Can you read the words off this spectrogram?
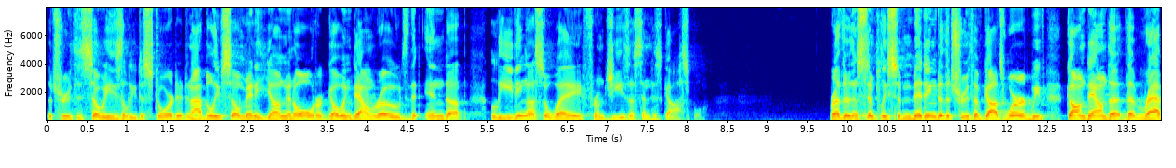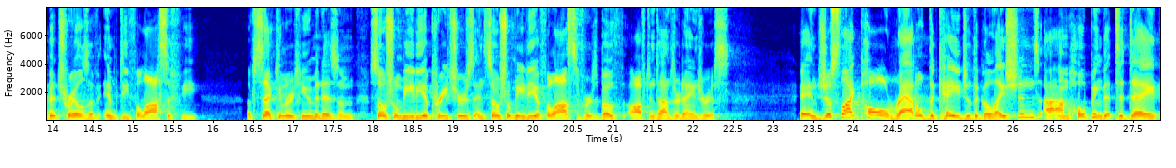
The truth is so easily distorted, and I believe so many, young and old, are going down roads that end up leading us away from Jesus and his gospel. Rather than simply submitting to the truth of God's word, we've gone down the, the rabbit trails of empty philosophy, of secular humanism, social media preachers, and social media philosophers. Both oftentimes are dangerous. And just like Paul rattled the cage of the Galatians, I'm hoping that today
